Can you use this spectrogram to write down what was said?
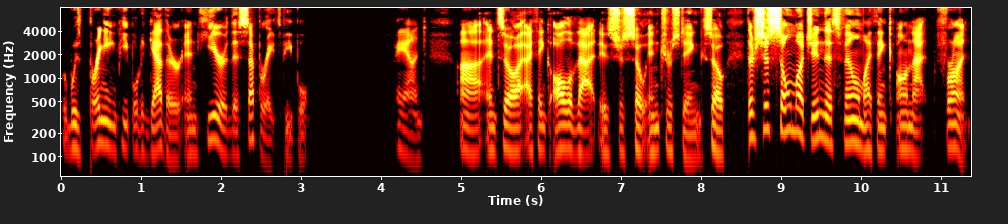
was bringing people together. And here, this separates people. And uh, and so I think all of that is just so interesting. So there's just so much in this film, I think, on that front.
